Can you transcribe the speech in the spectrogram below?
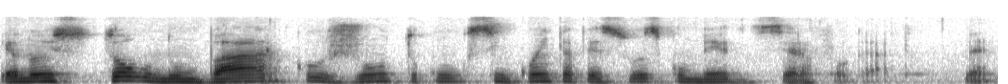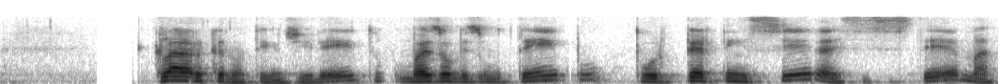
eu não estou num barco junto com 50 pessoas com medo de ser afogado. Né? Claro que eu não tenho direito, mas ao mesmo tempo, por pertencer a esse sistema,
